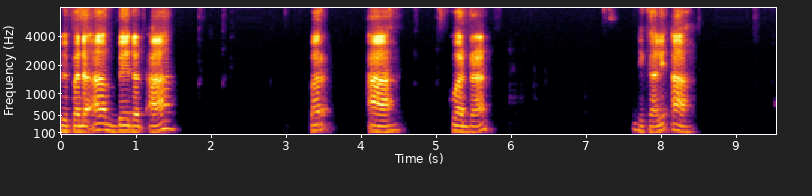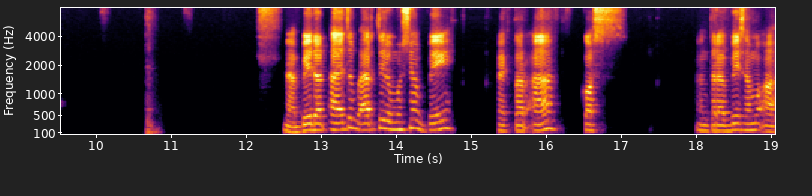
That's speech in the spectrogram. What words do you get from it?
B pada A, B dot A per A kuadrat dikali A. Nah, B dot A itu berarti rumusnya B vektor A cos antara B sama A.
